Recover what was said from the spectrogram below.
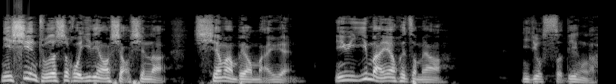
你信主的时候一定要小心了，千万不要埋怨，因为一埋怨会怎么样？你就死定了。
